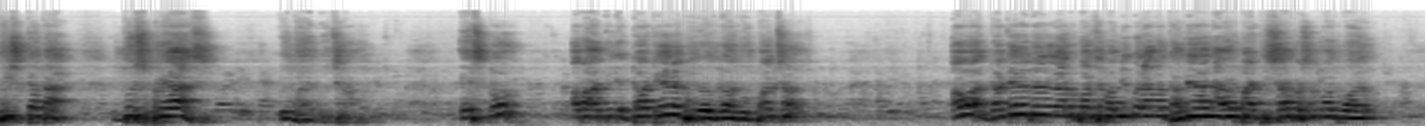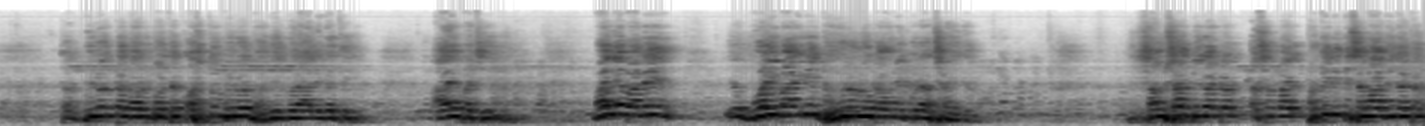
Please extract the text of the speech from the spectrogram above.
धृष्टता दुष्प्रयास यो भएको छ। यसको अब हामीले डटेर विरोध गर्नुपर्छ। अब डटेर विरोध गर्नुपर्छ भन्ने कुरामा धन्यवाद हाम्रो पार्टी सर्वसम्मत भयो। तर विरोध त गर्नुपर्छ कस्तो विरोध भन्ने कुरा अलिकति आएपछि मैले भने यो मोही माग्ने ढुङ्ग्रो लुकाउने कुरा छैन। संसद विघटन असंवै प्रतिनिधि सभा विघटन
